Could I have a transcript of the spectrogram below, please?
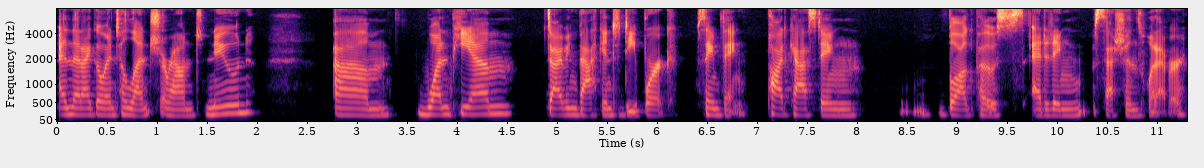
And then I go into lunch around noon. Um, 1 p.m., diving back into deep work. Same thing, podcasting, blog posts, editing sessions, whatever.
